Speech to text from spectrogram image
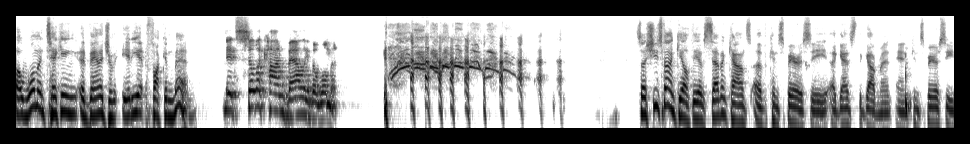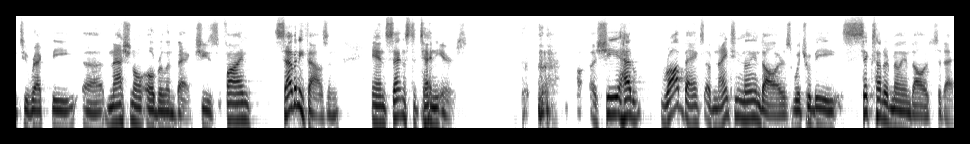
a woman taking advantage of idiot fucking men. It's Silicon Valley, the woman. So she's found guilty of seven counts of conspiracy against the government and conspiracy to wreck the uh, National Oberlin Bank. She's fined seventy thousand and sentenced to ten years. She had robbed banks of nineteen million dollars, which would be six hundred million dollars today.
